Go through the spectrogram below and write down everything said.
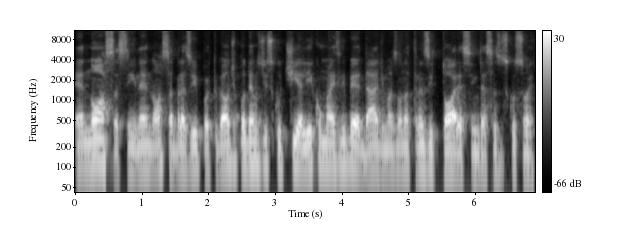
é, nossa, assim, né, nossa Brasil e Portugal, onde podemos discutir ali com mais liberdade, uma zona transitória assim, dessas discussões.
